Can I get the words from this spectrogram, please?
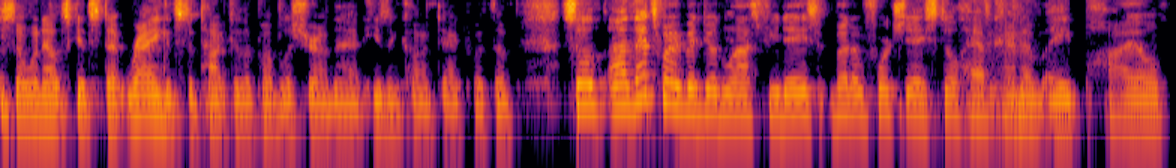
someone else gets to, Ryan gets to talk to the publisher on that. He's in contact with them. So uh, that's what I've been doing the last few days. But unfortunately, I still have kind of a pile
